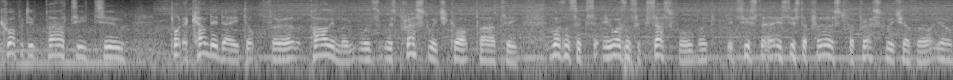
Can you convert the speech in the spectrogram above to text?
cooperative party to put a candidate up for Parliament was, was Prestwich Co-op Party. It wasn't, it wasn't successful, but it's just, a, it's just a first for Prestwich, I thought. You know.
